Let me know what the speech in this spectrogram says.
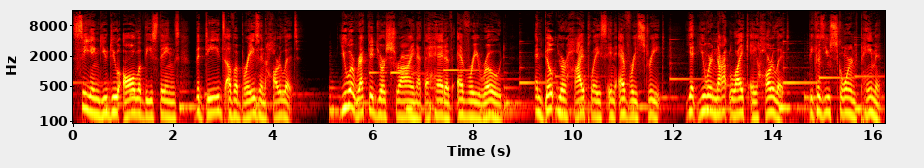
seeing you do all of these things, the deeds of a brazen harlot. You erected your shrine at the head of every road, and built your high place in every street, yet you were not like a harlot, because you scorned payment.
